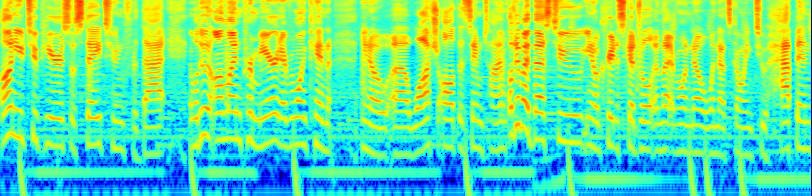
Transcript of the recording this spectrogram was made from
on YouTube here, so stay tuned for that. And we'll do an online premiere and everyone can, you know, uh, watch all at the same time. I'll do my best to, you know, create a schedule and let everyone know when that's going to happen.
